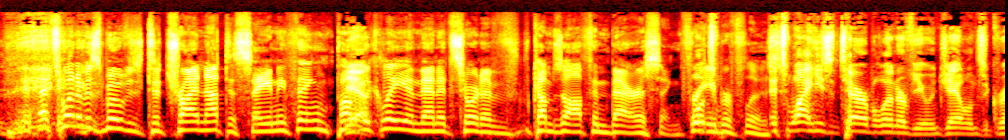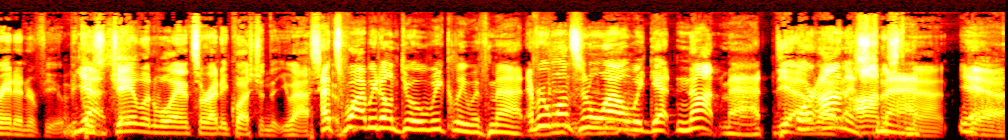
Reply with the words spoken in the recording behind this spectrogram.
That's one of his moves to try not to say anything publicly, and then it sort of comes off embarrassing for Well, it's- Eberflus. It's why he's a terrible interview and Jaylon's a great interview. Because Yes. Jaylon will answer any question that you ask That's him. why we don't do a weekly with Matt. Every once in a while, we get not Matt Yeah, or right, honest, honest Matt. Matt. Yeah,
